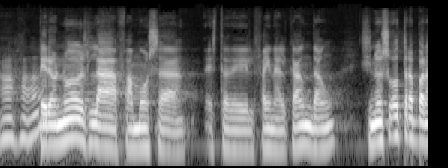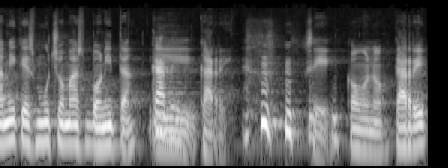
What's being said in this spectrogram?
Ajá. pero no es la famosa esta del Final Countdown, sino es otra para mí que es mucho más bonita. Carrie. Y Carrie. Sí, cómo no, Carrie.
